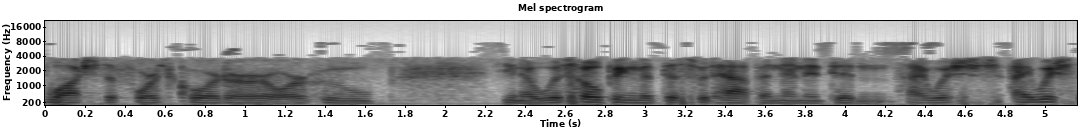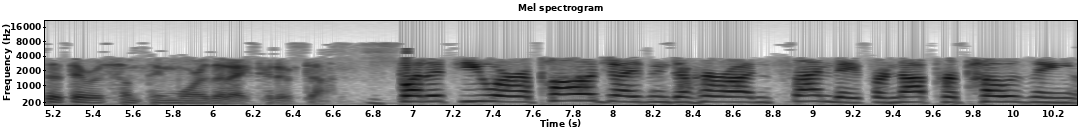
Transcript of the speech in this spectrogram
watched the fourth quarter or who you know was hoping that this would happen and it didn't. I wish I wish that there was something more that I could have done. But if you were apologizing to her on Sunday for not proposing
